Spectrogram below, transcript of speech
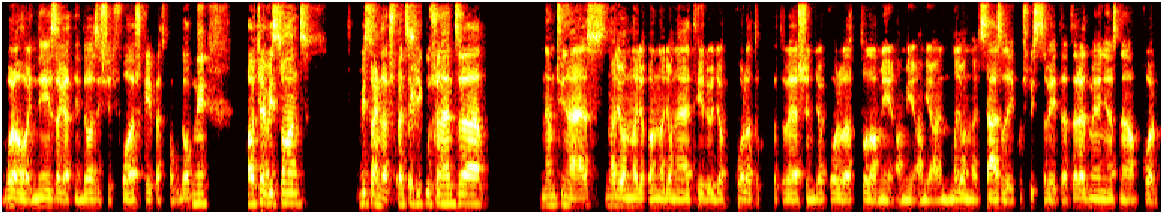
valahogy nézegetni, de az is egy fals képet fog dobni. Ha viszont viszonylag specifikusan edzel, nem csinálsz nagyon-nagyon-nagyon eltérő gyakorlatokat a versenygyakorlattól, ami, ami, ami a nagyon nagy százalékos visszavételt eredményezne, akkor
